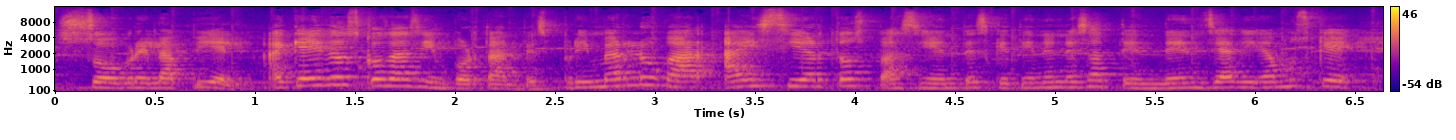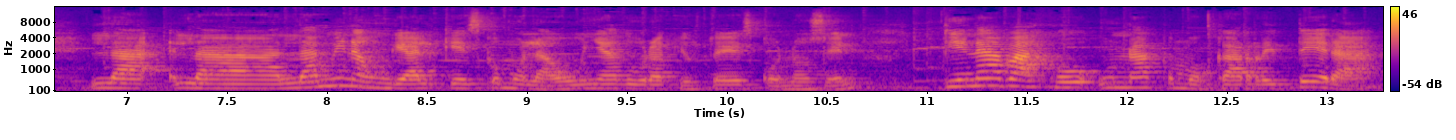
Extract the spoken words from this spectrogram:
sobre la piel. Aquí hay dos cosas importantes. En primer lugar, hay ciertos pacientes que tienen esa tendencia, digamos que la, la lámina ungueal, que es como la uña dura que ustedes conocen, tiene abajo una como carretera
